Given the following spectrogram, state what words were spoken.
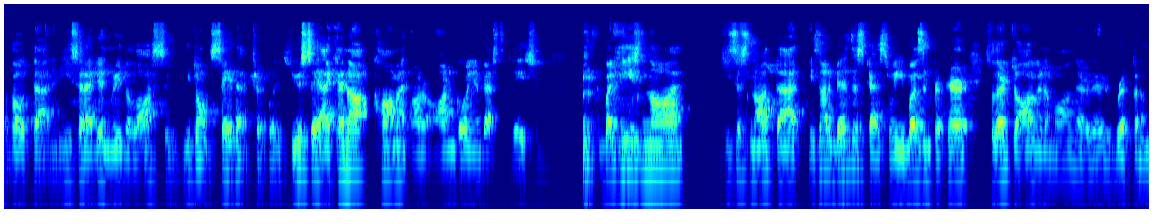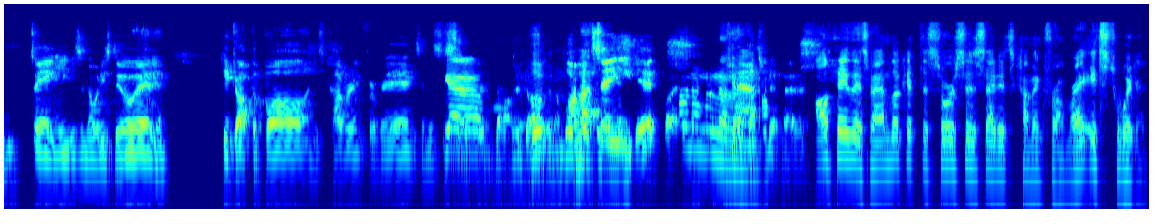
about that, and he said, "I didn't read the lawsuit." You don't say that, Triple H. You say, "I cannot comment on an ongoing investigation." but he's not. He's just not that. He's not a business guy, so he wasn't prepared. So they're dogging him on there. They're ripping him, saying he doesn't know what he's doing, and he dropped the ball and he's covering for Vince and it's yeah, like they're look, look I'm not saying he did, but no, no, no, no, no answered it better. I'll say this, man. Look at the sources that it's coming from, right? It's Twitter,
